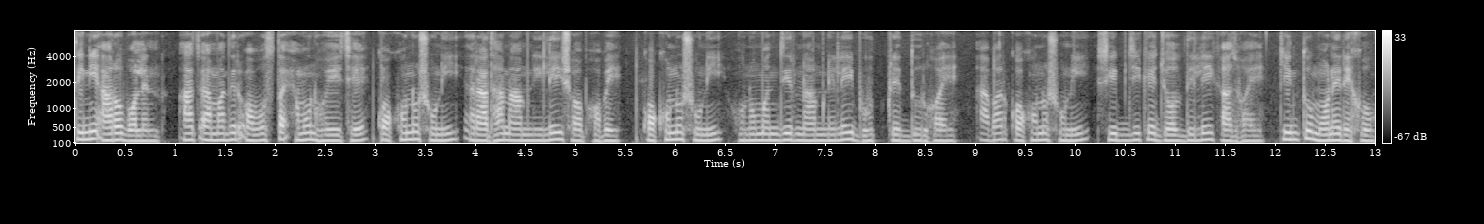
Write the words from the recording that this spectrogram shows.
তিনি আরও বলেন, আজ আমাদের অবস্থা এমন হয়েছে, কখনো শুনি রাধা নাম নিলেই সব হবে, কখনো শুনি হনুমানজির নাম নিলেই ভূত প্রেত দূর হয়। আবার কখনো শুনি, শিবজিকে জল দিলেই কাজ হয়। কিন্তু মনে রেখো,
